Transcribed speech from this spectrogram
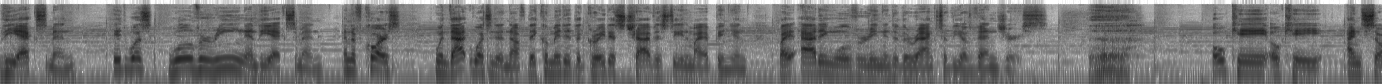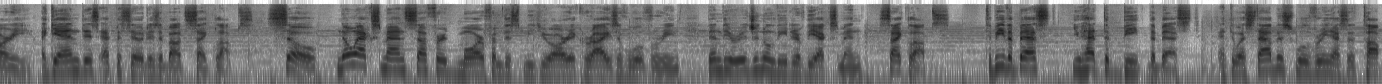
the X Men, it was Wolverine and the X Men. And of course, when that wasn't enough, they committed the greatest travesty, in my opinion, by adding Wolverine into the ranks of the Avengers. Ugh. Okay, okay, I'm sorry. Again, this episode is about Cyclops. So, no X Man suffered more from this meteoric rise of Wolverine than the original leader of the X Men, Cyclops. To be the best, you had to beat the best. And to establish Wolverine as the top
